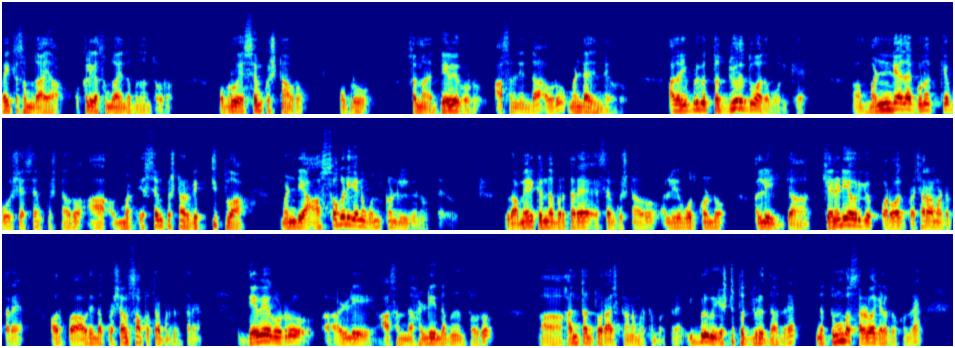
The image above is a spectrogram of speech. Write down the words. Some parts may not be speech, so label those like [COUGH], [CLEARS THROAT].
ರೈತ ಸಮುದಾಯ, ಒಕ್ಕಲಿಗ ಸಮುದಾಯದಿಂದ ಬಂದಂಥವ್ರು. ಒಬ್ರು ಎಸ್ ಎಂ ಕೃಷ್ಣ ಅವರು, ಒಬ್ರು ಸನ್ಮಾನ್ಯ ದೇವೇಗೌಡರು ಹಾಸನದಿಂದ ಅವರು, ಮಂಡ್ಯದಿಂದ ಇವರು. ಆದರೆ ಇಬ್ಬರಿಗೂ ತದ್ವಿರುದ್ಧವಾದ ಹೋಲಿಕೆ ಮಂಡ್ಯದ ಗುಣಕ್ಕೆ ಬಹುಶಃ ಎಸ್ ಎಂ ಕೃಷ್ಣ ಅವರು ಆ ಎಸ್ ಎಂ ಕೃಷ್ಣ ಅವರ ವ್ಯಕ್ತಿತ್ವ ಮಂಡ್ಯ ಆ ಸೊಗಡಿಗೆಯನ್ನು ಹೊಂದ್ಕೊಂಡಿಲ್ವೇನೋ ಅನಿಸ್ತಾ ಇರೋದು. ಇವರು ಅಮೆರಿಕದಿಂದ ಬರ್ತಾರೆ ಎಸ್. ಎಂ. ಕೃಷ್ಣ ಅವರು. ಅಲ್ಲಿ ಓದ್ಕೊಂಡು ಅಲ್ಲಿ ಕೆನಡಿ ಅವರಿಗೆ ಪರವಾಗಿ ಪ್ರಚಾರ ಮಾಡಿರ್ತಾರೆ. ಅವ್ರ ಪ ಅವರಿಂದ ಪ್ರಶಂಸಾ ಪತ್ರ ಪಡೆದಿರ್ತಾರೆ ದೇವೇಗೌಡರು ಹಳ್ಳಿ ಹಾಸನದ ಹಳ್ಳಿಯಿಂದ ಬಂದಂಥವ್ರು ಹಂತ ರಾಜಕಾರಣ ಮಾಡ್ಕೊಂಡ್ ಬರ್ತಾರೆ. ಇಬ್ಬರಿಗೂ ಎಷ್ಟು ತದ್ವಿರುದ್ಧ ಅಂದ್ರೆ ಇನ್ನು ತುಂಬಾ ಸರಳವಾಗಿ ಹೇಳಬೇಕು ಅಂದ್ರೆ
